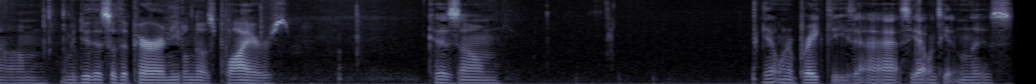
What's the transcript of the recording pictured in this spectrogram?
Um, let me do this with a pair of needle nose pliers because um, you don't want to break these. Ah, see, that one's getting loose.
